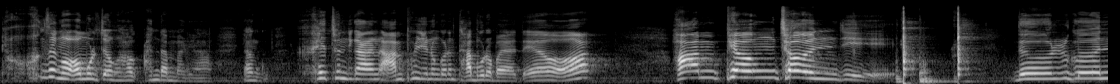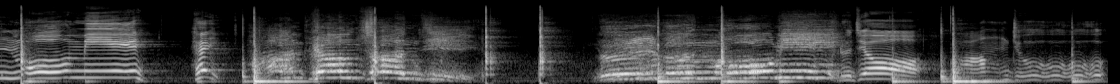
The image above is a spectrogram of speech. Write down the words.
평생 어물쩍 하- 한단 말이야. 그냥 해춘디가 안 풀리는 거는 다 물어봐야 돼요. 한평천지 늙은 몸이 헤이! 한평천지. 늙은 몸이. 그러죠. 광주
